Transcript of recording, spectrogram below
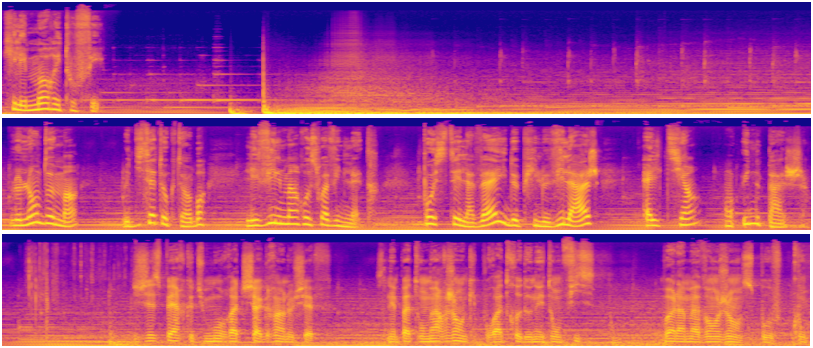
qu'il est mort étouffé. Le lendemain, le 17 octobre, les Villemains reçoivent une lettre. Postée la veille depuis le village, elle tient en une page. J'espère que tu mourras de chagrin, le chef. Ce n'est pas ton argent qui pourra te redonner ton fils. Voilà ma vengeance, pauvre con. «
